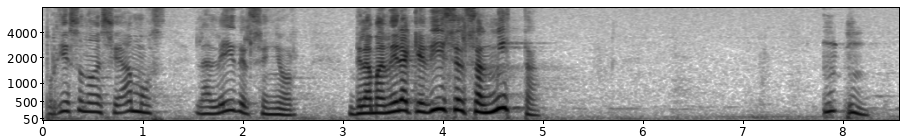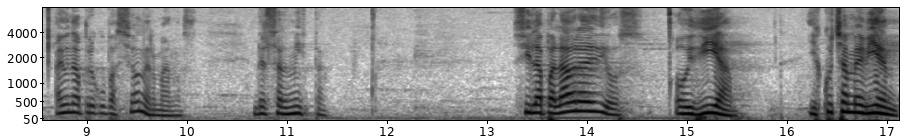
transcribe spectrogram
Por eso no deseamos la ley del Señor, de la manera que dice el salmista. Hay una preocupación, hermanos, del salmista. Si la palabra de Dios hoy día, y escúchame bien,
